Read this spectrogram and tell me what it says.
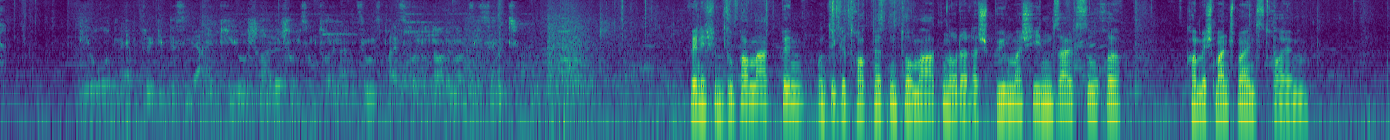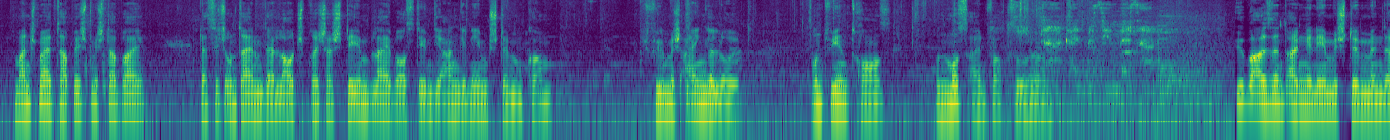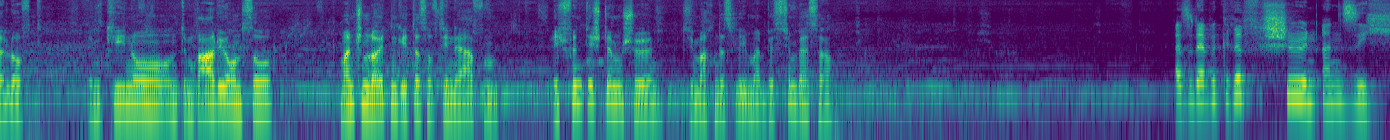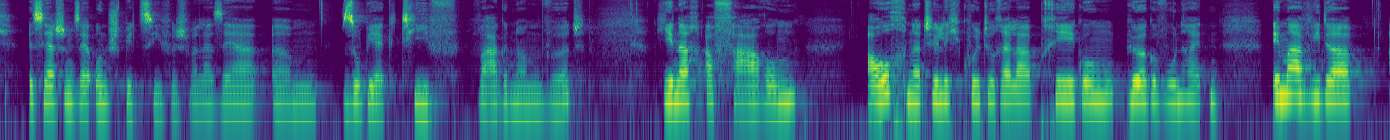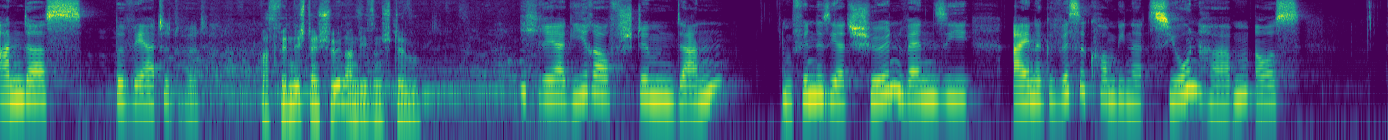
Die roten Äpfel gibt es in der 1-Kilo-Schale schon zum tollen Aktionspreis von 99 Cent. Wenn ich im Supermarkt bin und die getrockneten Tomaten oder das Spülmaschinensalz suche, komme ich manchmal ins Träumen. Manchmal ertappe ich mich dabei, dass ich unter einem der Lautsprecher stehen bleibe, aus dem die angenehmen Stimmen kommen. Ich fühle mich eingelullt und wie in Trance und muss einfach zuhören. Überall sind angenehme Stimmen in der Luft. Im Kino und im Radio und so. Manchen Leuten geht das auf die Nerven. Ich finde die Stimmen schön. Sie machen das Leben ein bisschen besser. Also der Begriff schön an sich ist ja schon sehr unspezifisch, weil er sehr ähm, subjektiv wahrgenommen wird. Je nach Erfahrung, auch natürlich kultureller Prägung, Hörgewohnheiten, immer wieder anders bewertet wird. Was finde ich denn schön an diesen Stimmen? Ich reagiere auf Stimmen dann, empfinde sie als schön, wenn sie eine gewisse Kombination haben aus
